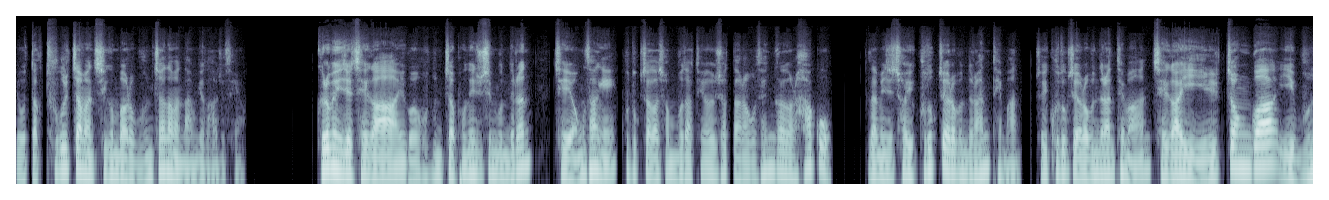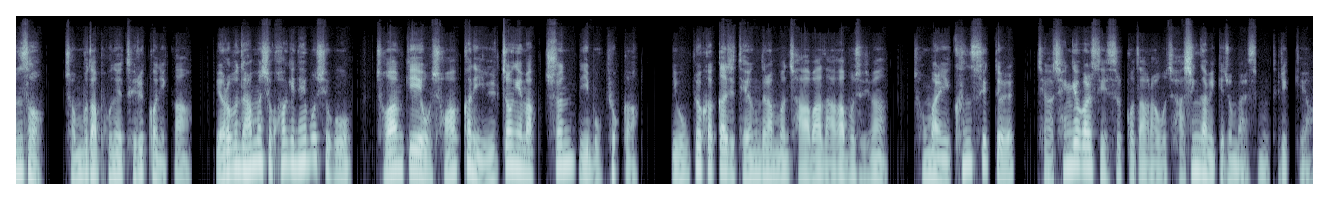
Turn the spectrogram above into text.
이거 딱 두 글자만 지금 바로 문자 하나만 남겨놔주세요. 그러면 이제 제가 이거 문자 보내주신 분들은 제 영상에 구독자가 전부 다 되어주셨다라고 생각을 하고 그 다음에 이제 저희 구독자 여러분들한테만 저희 구독자 여러분들한테만 제가 이 일정과 이 문서 전부 다 보내드릴 거니까 여러분들 한 번씩 확인해 보시고 저와 함께 정확한 일정에 맞춘 이 목표가 이 목표가까지 대응들 한번 잡아 나가 보시면 정말 이 큰 수익들 제가 챙겨갈 수 있을 거다라고 자신감 있게 좀 말씀을 드릴게요.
